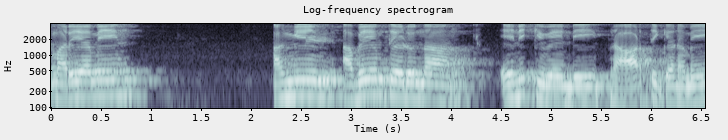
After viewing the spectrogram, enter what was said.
മറിയമേ അങ്ങിൽ അഭയം തേടുന്ന എനിക്ക് വേണ്ടി പ്രാർത്ഥിക്കണമേ.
